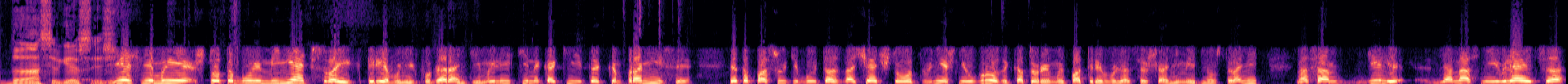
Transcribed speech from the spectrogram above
Да, Сергей Алексеевич. Если мы что-то будем менять в своих требованиях по гарантиям или идти на какие-то компромиссы, это, по сути, будет означать, что вот внешние угрозы, которые мы потребовали от США немедленно устранить, на самом деле для нас не являются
